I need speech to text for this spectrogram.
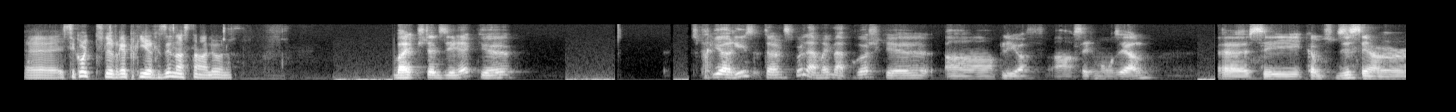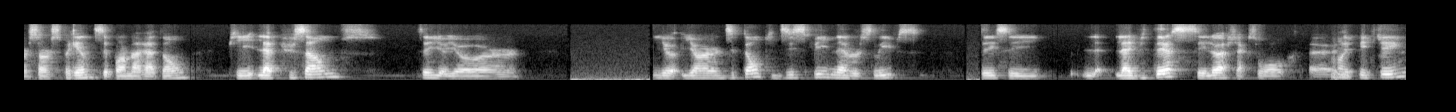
Euh, c'est quoi que tu devrais prioriser dans ce temps-là? Ben, je te dirais que tu priorises, tu as un petit peu la même approche qu'en playoff, en série mondiale. Euh, c'est, comme tu dis, c'est un, un sprint, c'est pas un marathon. Puis la puissance, tu sais, il y, a un il y, a, un dicton qui dit Speed never sleeps. C'est, la, vitesse, c'est là à chaque soir. Euh, le pitching,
